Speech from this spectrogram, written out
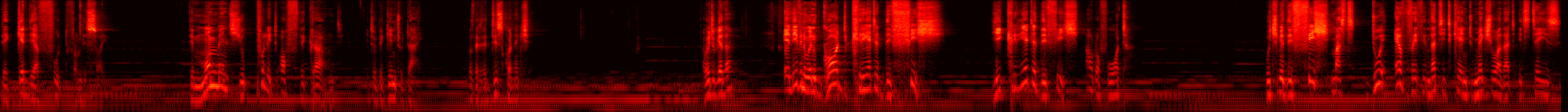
They get their food from the soil. The moment you pull it off the ground, it will begin to die because there is a disconnection. Are we together? And even when God created the fish, He created the fish out of water, which means the fish must do everything that it can to make sure that it stays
